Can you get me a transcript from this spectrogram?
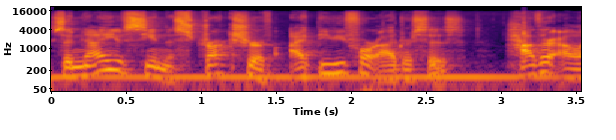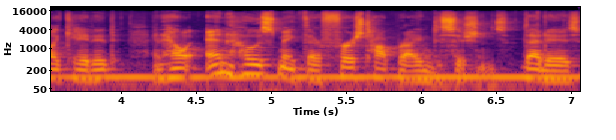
So now you've seen the structure of IPv4 addresses, how they're allocated, and how end hosts make their first hop routing decisions, that is,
